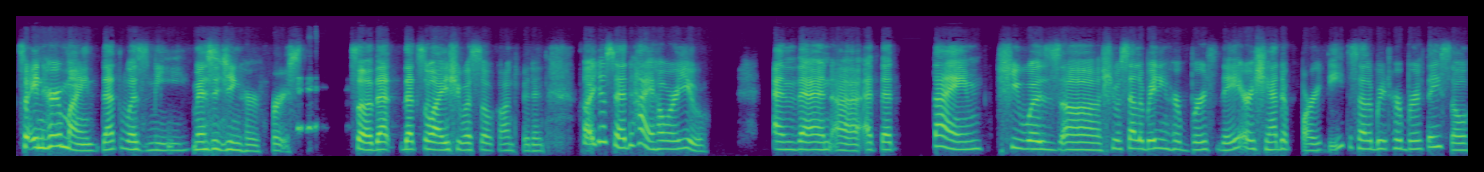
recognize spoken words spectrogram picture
So in her mind, that was me messaging her first. So that that's why she was so confident. So I just said, "Hi, how are you?" And then uh, at that time she was uh she was celebrating her birthday or she had a party to celebrate her birthday. So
